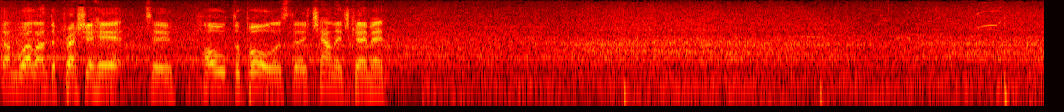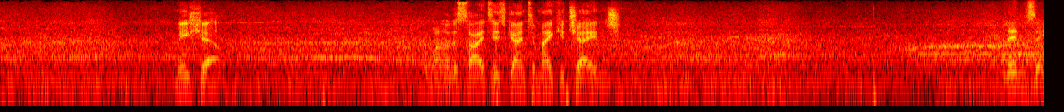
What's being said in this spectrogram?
Done well under pressure here to hold the ball as the challenge came in. Michel. One of the sides is going to make a change. Lindsay.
